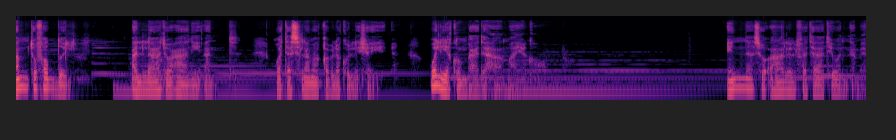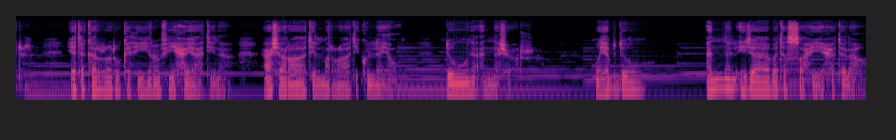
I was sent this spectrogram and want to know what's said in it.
أم تفضل ألا تعاني أنت وتسلم قبل كل شيء وليكن بعدها ما يكون؟ إن سؤال الفتاة والنمر يتكرر كثيرا في حياتنا عشرات المرات كل يوم دون أن نشعر. ويبدو أن الإجابة الصحيحة له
